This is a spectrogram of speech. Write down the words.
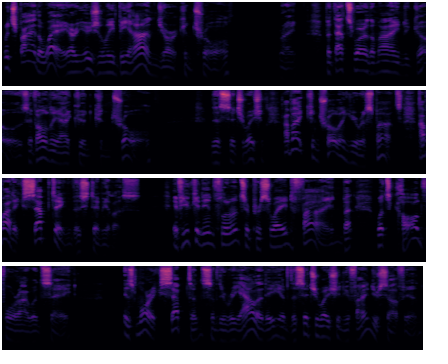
which, by the way, are usually beyond your control, right? But that's where the mind goes. If only I could control this situation. How about controlling your response? How about accepting the stimulus? If you can influence or persuade, fine, but what's called for, I would say, is more acceptance of the reality of the situation you find yourself in,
